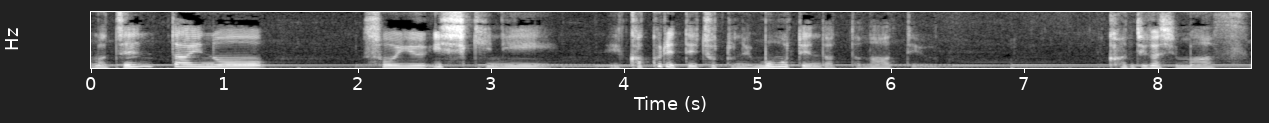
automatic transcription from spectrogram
まあ、全体のそういう意識に隠れてちょっとね盲点だったなっていう感じがします。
